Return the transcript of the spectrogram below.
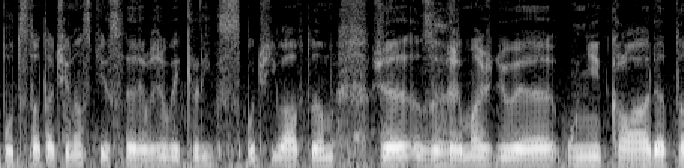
Podstata činnosti serveru Wikileaks spočívá v tom, že zhromažďuje uniklá data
